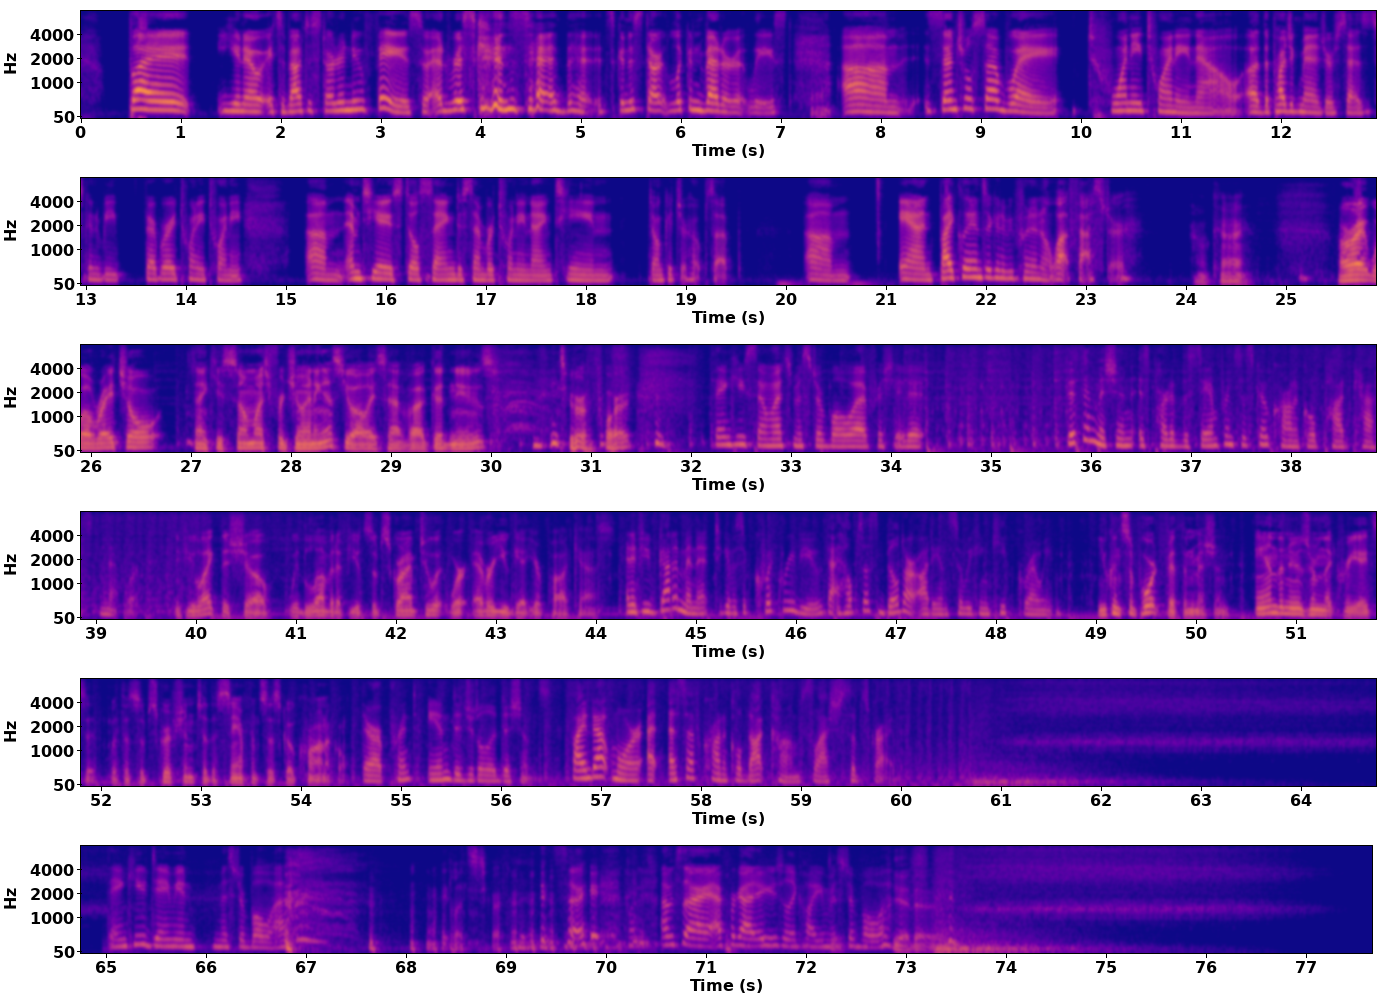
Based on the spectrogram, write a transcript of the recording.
But you know, it's about to start a new phase. So Ed Reiskin said that it's going to start looking better at least. Um, Central Subway 2020 now. Uh, the project manager says it's going to be February 2020. Um, MTA is still saying December 2019. Don't get your hopes up. Um, and bike lanes are going to be put in a lot faster. Okay. All right. Well, Rachel, thank you so much for joining us. You always have uh, good news to report. Thank you so much, Mr. Bulwa. I appreciate it. Fifth and Mission is part of the San Francisco Chronicle podcast network. If you like this show, we'd love it if you'd subscribe to it wherever you get your podcasts. And if you've got a minute to give us a quick review, that helps us build our audience so we can keep growing. You can support Fifth and Mission and the newsroom that creates it with a subscription to the San Francisco Chronicle. There are print and digital editions. Find out more at sfchronicle.com slash subscribe. Thank you, Demian, Mr. Bulwa. Wait, let's start. sorry. I'm sorry. I forgot. I usually call you Mr. Bulwa. Yeah. No, no.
